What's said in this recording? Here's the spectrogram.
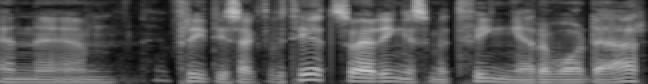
en eh, fritidsaktivitet så är det ingen som är tvingad att vara där.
